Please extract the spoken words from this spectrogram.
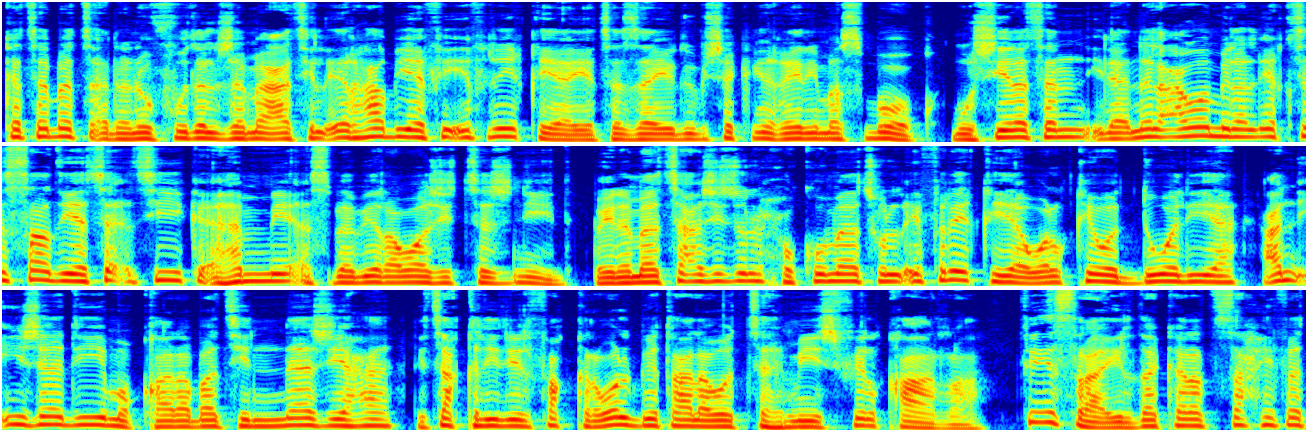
كتبت أن نفوذ الجماعات الإرهابية في إفريقيا يتزايد بشكل غير مسبوق مشيرة إلى أن العوامل الاقتصادية تأتي كأهم أسباب رواج التجنيد بينما تعجز الحكومات الإفريقية والقوى الدولية عن إيجاد مقاربات ناجحة لتقليل الفقر والبطالة والتهميش في القارة. في إسرائيل ذكرت صحيفة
